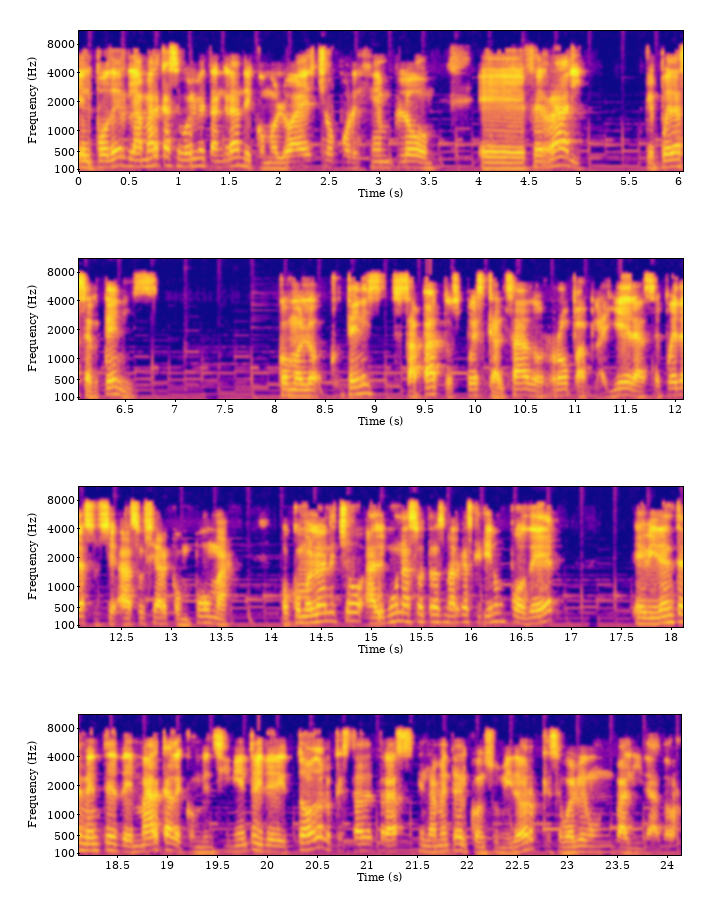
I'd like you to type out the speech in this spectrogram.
el poder, la marca se vuelve tan grande como lo ha hecho, por ejemplo, eh, Ferrari, que puede hacer tenis, como lo, tenis, zapatos, pues calzado, ropa, playera, se puede asociar con Puma, o como lo han hecho algunas otras marcas que tienen un poder evidentemente de marca, de convencimiento y de todo lo que está detrás en la mente del consumidor que se vuelve un validador.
